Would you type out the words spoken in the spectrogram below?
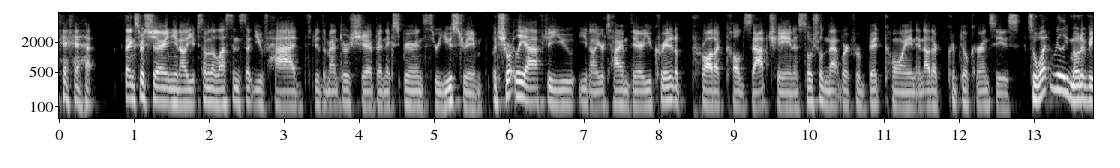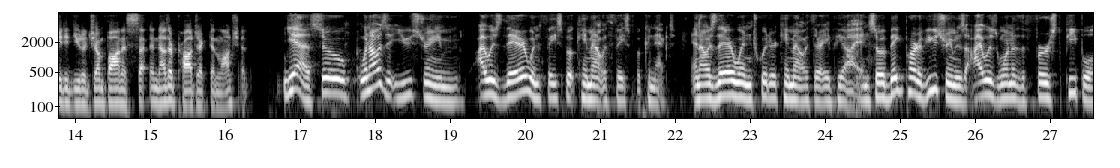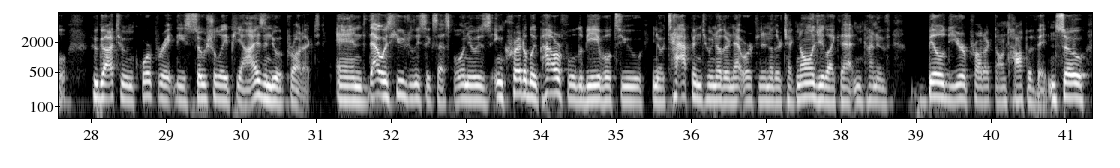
yeah, thanks for sharing, you know, some of the lessons that you've had through the mentorship and experience through Ustream. But shortly after you, you know, your time there, you created a product called Zapchain, a social network for Bitcoin and other cryptocurrencies. So what really motivated you to jump on a, another project and launch it? Yeah, so when I was at Ustream, I was there when Facebook came out with Facebook Connect. And I was there when Twitter came out with their API. And so a big part of Ustream is I was one of the first people who got to incorporate these social APIs into a product. And that was hugely successful. And it was incredibly powerful to be able to, you know, tap into another network and another technology like that and kind of build your product on top of it. And so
